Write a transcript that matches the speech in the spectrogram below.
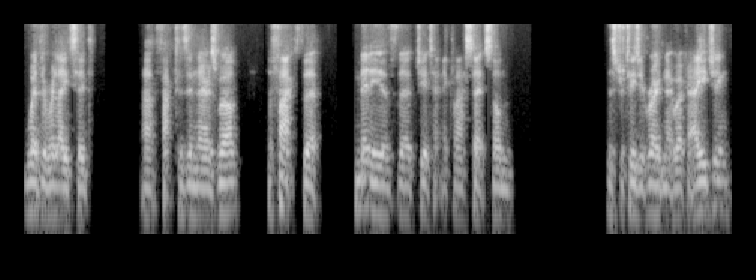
weather related uh, factors in there as well. The fact that many of the geotechnical assets on the strategic road network are aging.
